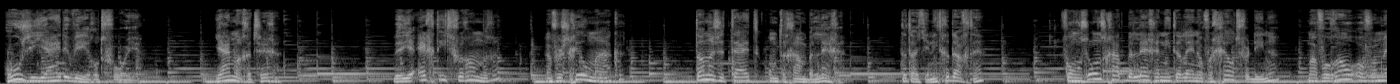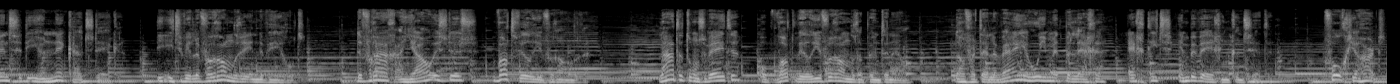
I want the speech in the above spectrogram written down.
Hoe zie jij de wereld voor je? Jij mag het zeggen. Wil je echt iets veranderen? Een verschil maken? Dan is het tijd om te gaan beleggen. Dat had je niet gedacht, hè? Volgens ons gaat beleggen niet alleen over geld verdienen... maar vooral over mensen die hun nek uitsteken. Die iets willen veranderen in de wereld. De vraag aan jou is dus, wat wil je veranderen? Laat het ons weten op watwiljeveranderen.nl. Dan vertellen wij je hoe je met beleggen echt iets in beweging kunt zetten. Volg je hart.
